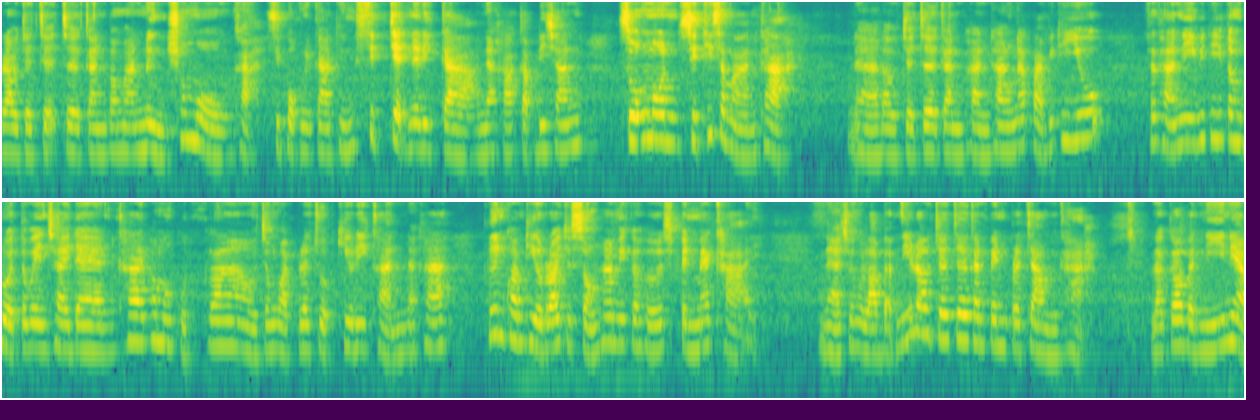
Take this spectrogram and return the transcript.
เราจะเจอเจอกันประมาณ 1 ชั่วโมงค่ะ 16นาฬิกาถึง 17นาฬิกานะคะ กับดิฉันสวงมนสิทธิสมานค่ะนะคะเราจะเจอกันผ่านทางหน้าป่าวิทยุ สถานีวิทยุตำรวจตะเวนชายแดน ค่ายพระมงกุฎเกล้า จังหวัดประจวบคีรีขันธ์นะคะคลื่นความถี่ 100.25เมกะเฮิรตซ์เป็นแม่ข่าย นะช่วงเวลาแบบนี้เราจะเจอกันเป็นประจำค่ะ แล้วก็วันนี้เนี่ย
